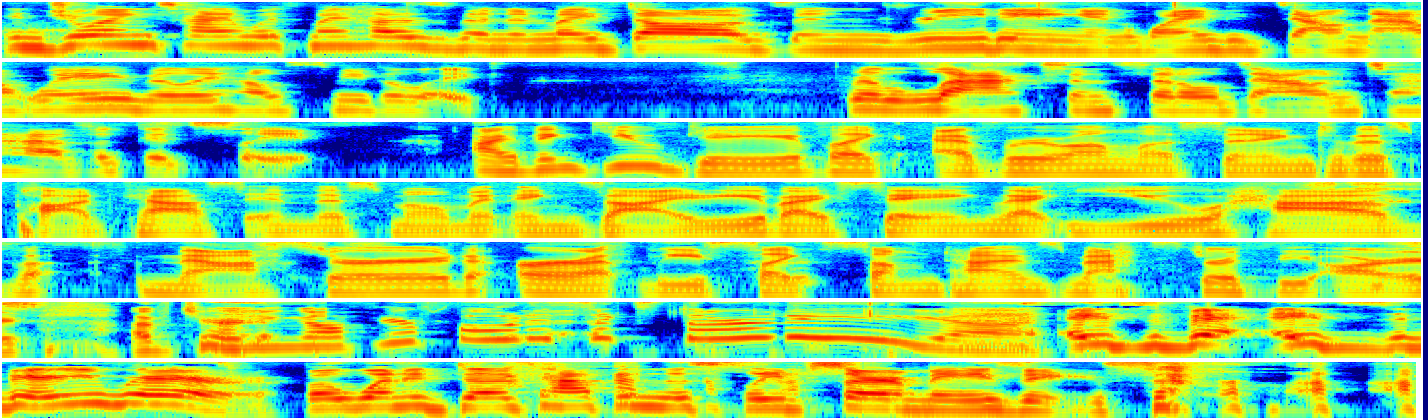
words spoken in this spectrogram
enjoying time with my husband and my dogs and reading and winding down that way really helps me to like relax and settle down to have a good sleep I think you gave like everyone listening to this podcast in this moment anxiety by saying that you have mastered or at least like sometimes mastered the art of turning off your phone at 6:30. It's ve- it's very rare, but when it does happen the sleeps are amazing. So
